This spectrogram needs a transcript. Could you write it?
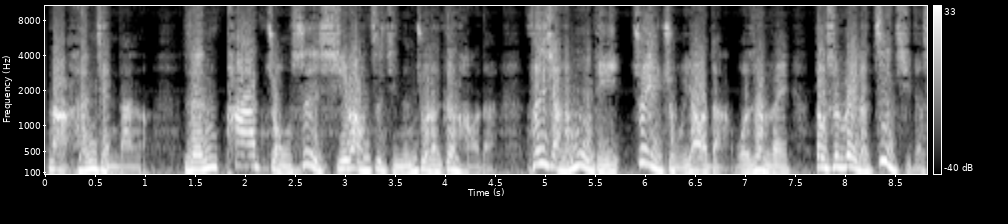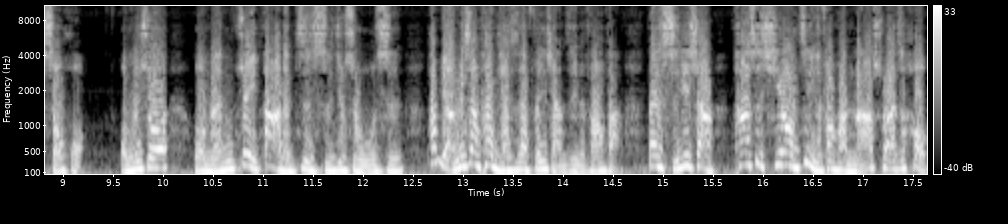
那很简单了，人他总是希望自己能做得更好的，分享的目的最主要的，我认为都是为了自己的收获。我们说，我们最大的自私就是无知。他表面上看起来是在分享自己的方法，但实际上他是希望自己的方法拿出来之后，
